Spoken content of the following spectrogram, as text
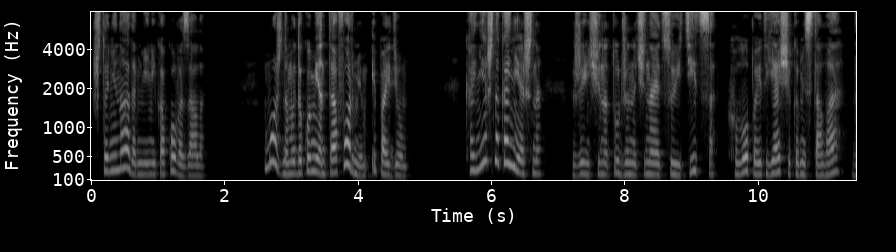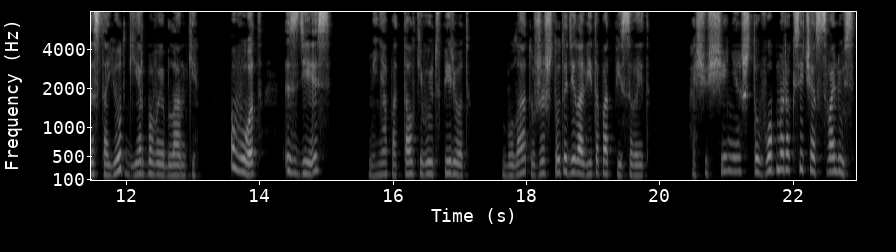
что не надо мне никакого зала. «Можно мы документы оформим и пойдем?» «Конечно, конечно!» Женщина тут же начинает суетиться, хлопает ящиками стола, достает гербовые бланки. «Вот, здесь...» Меня подталкивают вперед. Булат уже что-то деловито подписывает. Ощущение, что в обморок сейчас свалюсь.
